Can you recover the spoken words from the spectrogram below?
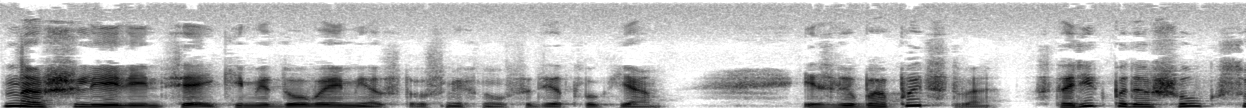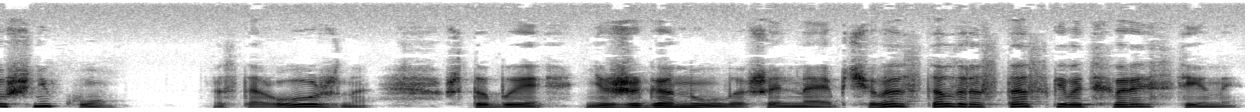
Нашли лентяйки медовое место, усмехнулся дед Лукьян. Из любопытства старик подошел к сушняку. Осторожно, чтобы не жиганула шальная пчела, стал растаскивать хворостины.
